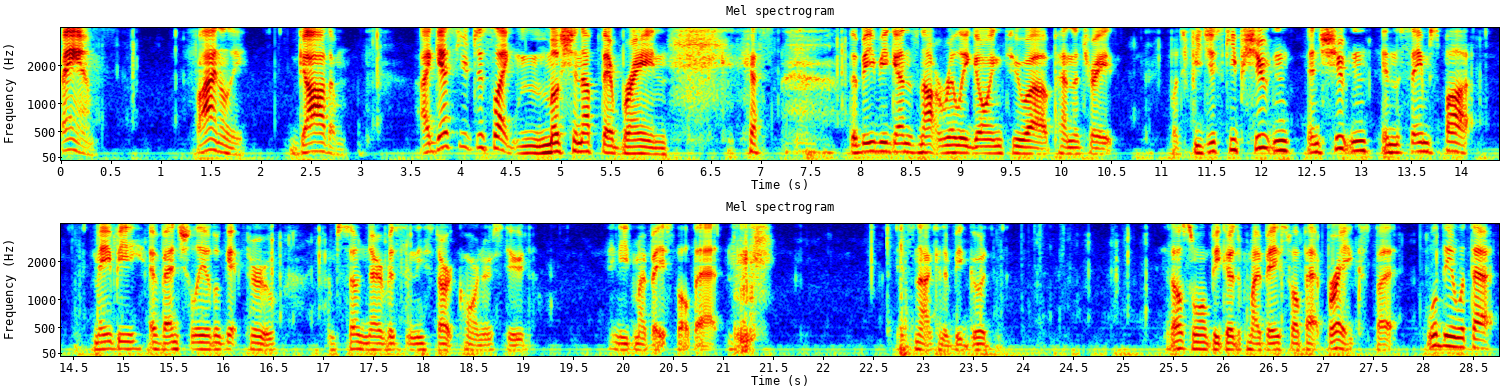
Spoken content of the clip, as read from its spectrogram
Bam. Finally. Got him. I guess you're just like mushing up their brain. Because the BB gun's not really going to uh, penetrate. But if you just keep shooting and shooting in the same spot, maybe eventually it'll get through. I'm so nervous in these dark corners, dude. I need my baseball bat. it's not going to be good. It also won't be good if my baseball bat breaks, but we'll deal with that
